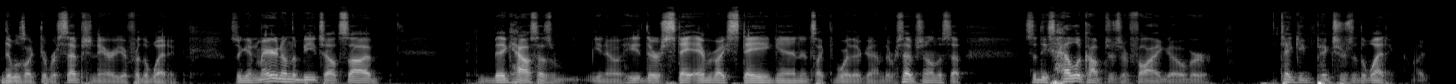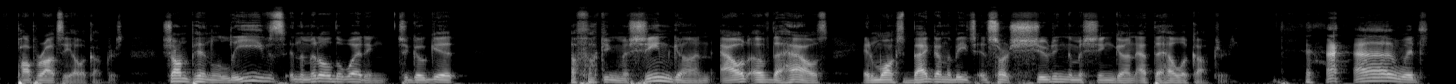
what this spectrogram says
That was like the reception area for the wedding. So getting married on the beach outside. Big house has, you know, he they're stay everybody's staying in. It's like where they're gonna have the reception, all this stuff. So these helicopters are flying over, taking pictures of the wedding, like paparazzi helicopters. Sean Penn leaves in the middle of the wedding to go get a fucking machine gun out of the house and walks back down the beach and starts shooting the machine gun at the helicopters. Which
